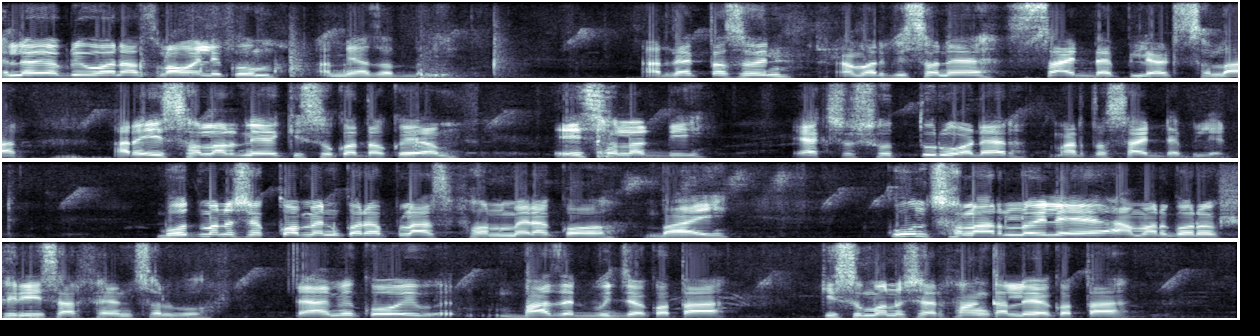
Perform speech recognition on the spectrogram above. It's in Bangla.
হ্যালো এভরিওয়ান আসসালামু আলাইকুম আমি আজাদ বানি। আর দেখতেছুন, আমার পিছনে সাইডটা প্লেট সোলার আর এই সোলার নিয়ে কিছু কথা কয়াম এই সোলারটি একশো সত্তর ওয়ার্ডের মাত্র সাইডটা প্লেট বহুত মানুষে কমেন্ট করে প্লাস ফোন মেরা ক, ভাই, কোন সোলার লইলে আমার ঘরে ফ্রিজ আর ফ্যান চলবো? তাই আমি কই বাজেট বুঝা কথা, কিছু মানুষের ফাঙ্কা লইয়া কথা।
